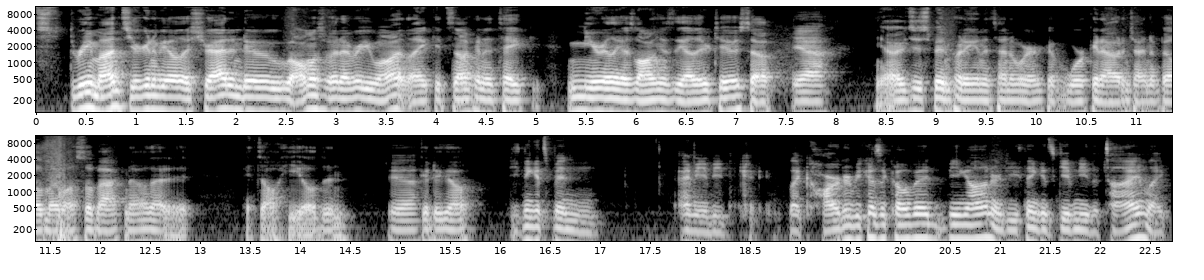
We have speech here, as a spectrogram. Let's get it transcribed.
s- three months, you're gonna be able to shred and do almost whatever you want. Like it's not gonna take nearly as long as the other two. So Yeah, yeah, I've just been putting in a ton of work of working out and trying to build my muscle back now that it it's all healed and yeah. good to go. Do you think it's been? I mean, it'd be like harder because of COVID being on, or do you think it's given you the time? Like,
